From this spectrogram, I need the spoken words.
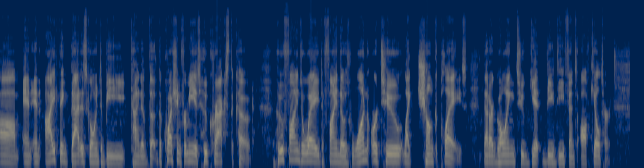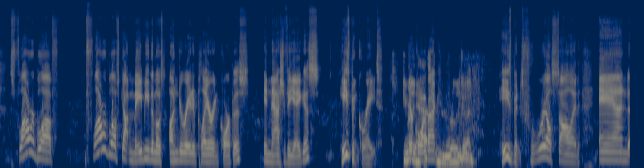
Um, and and I think that is going to be kind of the the question for me is who cracks the code, who finds a way to find those one or two like chunk plays that are going to get the defense off kilter. Flower Bluff, Flower Bluff's got maybe the most underrated player in Corpus in Nash Villegas. He's been great. He really quarterback, has. really good. He's been real solid, and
